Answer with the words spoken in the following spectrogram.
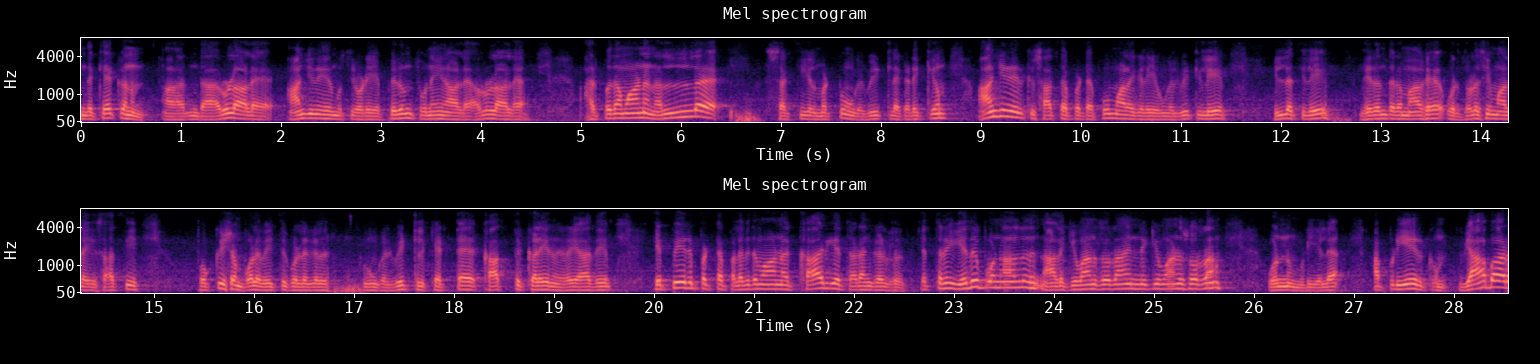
இந்த கேட்கணும். அந்த அருளால் ஆஞ்சநேயர் மூர்த்தியுடைய பெரும் துணையினால் அருளால் அற்புதமான நல்ல சக்திகள் மட்டும் உங்கள் வீட்டில் கிடைக்கும். ஆஞ்சநேயருக்கு சாத்தப்பட்ட பூமாலைகளை உங்கள் வீட்டிலே இல்லத்திலே நிரந்தரமாக ஒரு துளசி மாலையை சாத்தி பொக்கிஷம் போல வைத்துக்கொள்ளுங்கள் உங்கள் வீட்டில் கெட்ட காத்துக்களே நிறையாது. எப்பேற்பட்ட பலவிதமான காரிய தடங்கல்கள் எத்தனை எது போனாலும் நாளைக்கு வான்னு சொல்கிறான் இன்றைக்கி வான்னு சொல்கிறான் ஒன்றும் முடியலை. அப்படியே இருக்கும். வியாபார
